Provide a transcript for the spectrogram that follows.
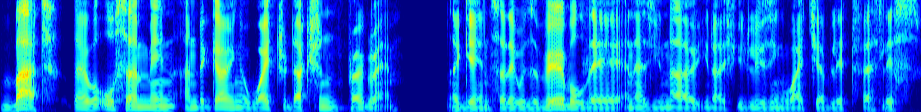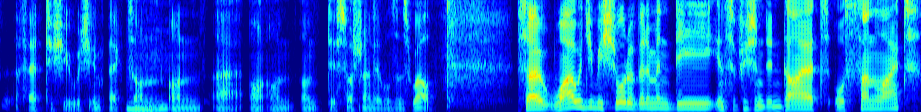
but there were also men undergoing a weight reduction program. Again, so there was a variable there, and as you know, you know if you're losing weight, you have less fat, less fat tissue, which impacts on on, uh, on on on testosterone levels as well. So, why would you be short of vitamin D, insufficient in diet or sunlight?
